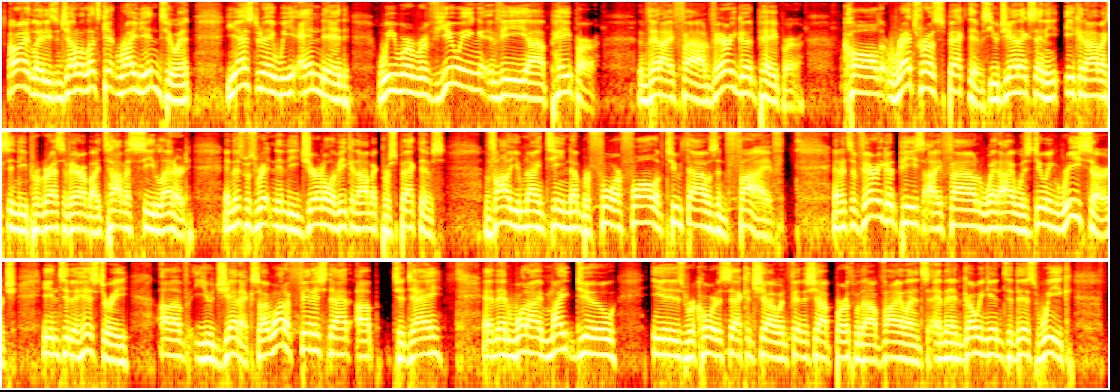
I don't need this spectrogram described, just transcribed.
All right, ladies and gentlemen, let's get right into it. Yesterday we ended, we were reviewing the uh, paper that I found, very good paper called Retrospectives Eugenics and e- Economics in the Progressive Era by Thomas C. Leonard. And this was written in the Journal of Economic Perspectives, Volume 19, Number 4, Fall of 2005. And it's a very good piece I found when I was doing research into the history of eugenics. So I want to finish that up today. And then what I might do is record a second show and finish up Birth Without Violence. And then going into this week,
